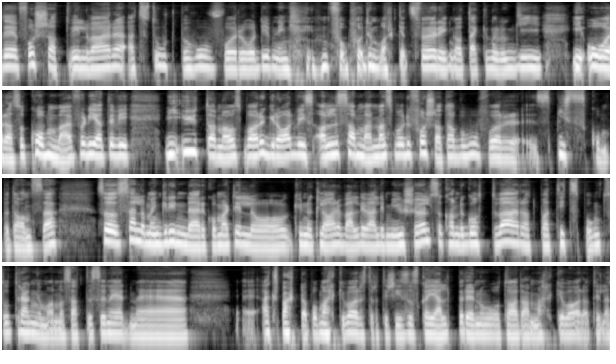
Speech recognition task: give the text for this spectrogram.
det fortsatt vil være et stort behov for rådgivning innenfor både markedsføring og teknologi i åra som kommer. fordi vi, vi, utdanner oss bare gradvis alle sammen, men så må du fortsatt ha behov for spisskompetanse. Så selv om en gründer kommer til å kunne klare veldig, veldig mye sjøl, så kan det godt være at på et tidspunkt så trenger man å sette seg ned med eksperter på merkevarestrategi som skal hjelpe deg nå å ta den merkevara til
